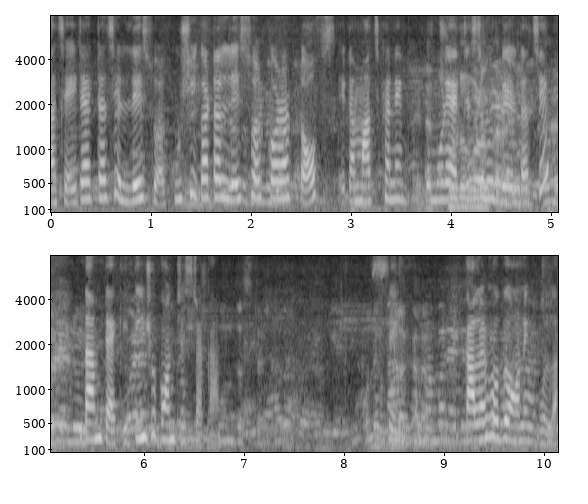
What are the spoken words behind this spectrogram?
আচ্ছা এটা একটা আছে লেস ওয়ার্ক কুশি কাটার লেস ওয়ার্ক করা টপস এটা মাঝখানে কোমরে অ্যাডজাস্টেবল বেল্ট আছে। দামটা কি তিনশো পঞ্চাশ টাকা। কালার কালার হবে অনেকগুলা।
